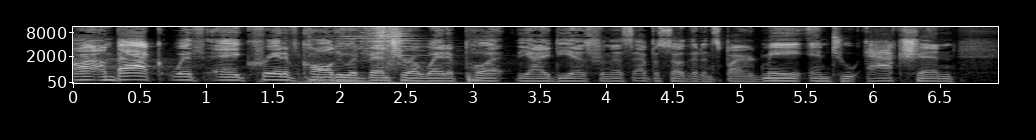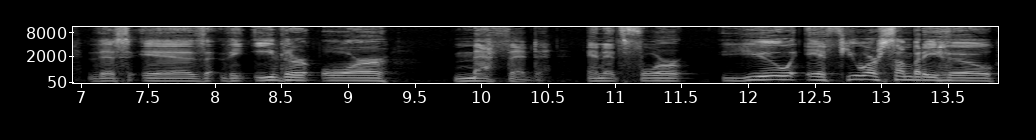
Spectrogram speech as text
All right, I'm back with a creative call to adventure, a way to put the ideas from this episode that inspired me into action. This is the either or method, and it's for you if you are somebody who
